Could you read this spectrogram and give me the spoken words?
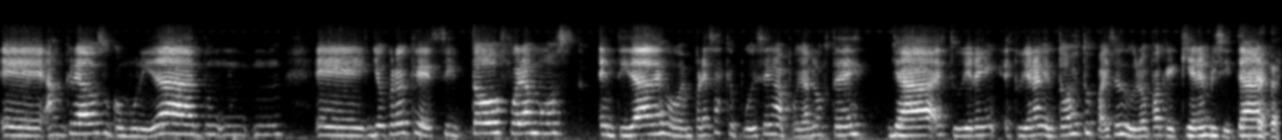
eh, han creado su comunidad. Eh, yo creo que si todos fuéramos entidades o empresas que pudiesen apoyarlo a ustedes ya estuvieran, estuvieran en todos estos países de Europa que quieren visitar,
